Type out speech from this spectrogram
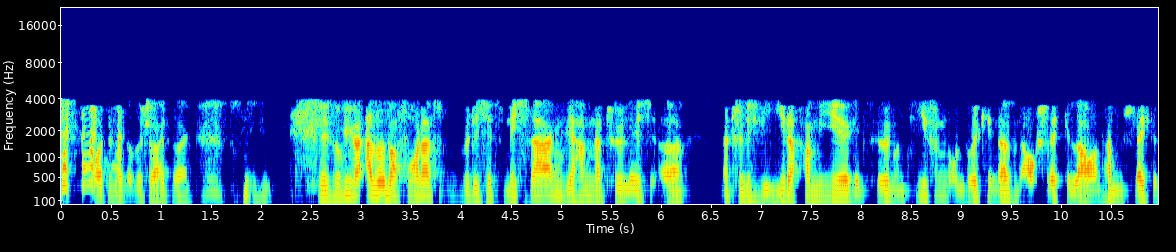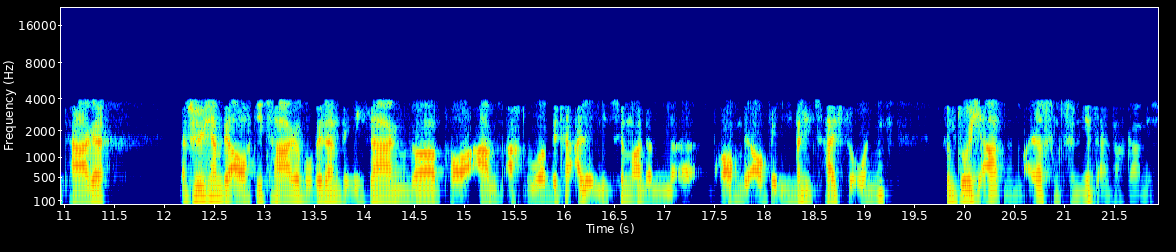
Wollte mir nur Bescheid sagen. nee, so wie, also überfordert würde ich jetzt nicht sagen. Wir haben natürlich, äh, natürlich wie in jeder Familie gibt es Höhen und Tiefen. Unsere Kinder sind auch schlecht gelaunt, haben schlechte Tage. Natürlich haben wir auch die Tage, wo wir dann wirklich sagen, so, boah, abends 8 Uhr, bitte alle in die Zimmer, dann äh, brauchen wir auch wirklich mal die Zeit für uns zum Durchatmen, weil das funktioniert einfach gar nicht.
